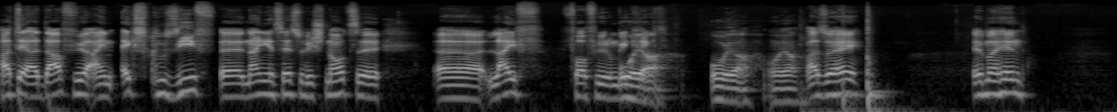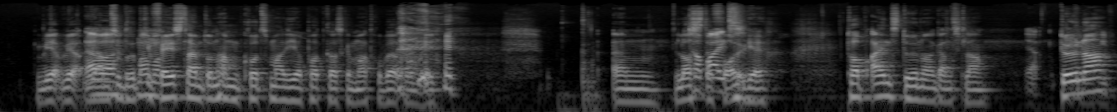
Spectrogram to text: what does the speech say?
hatte er dafür ein exklusiv, äh, nein, jetzt hältst du die Schnauze, äh, Live-Vorführung Oh gekriegt. ja, oh ja, oh ja. Also hey, immerhin. Wir, wir, wir haben zu dritt gefacetimed und haben kurz mal hier Podcast gemacht, Roberto und ich. ähm, Lost Top. Folge. Top 1 Döner, ganz klar. Ja. Döner,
